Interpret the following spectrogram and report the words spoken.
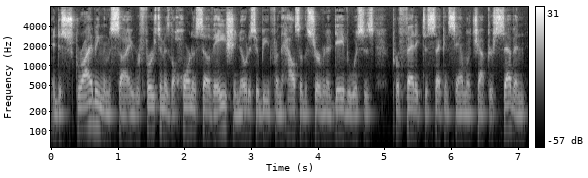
in describing the Messiah. He refers to him as the horn of salvation. Notice he'll be from the house of the servant of David, which is prophetic to 2 Samuel chapter 7.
